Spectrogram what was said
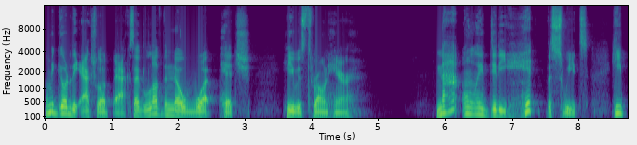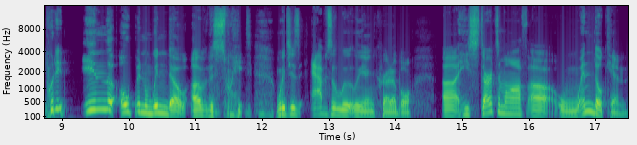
Let me go to the actual at bat because I'd love to know what pitch he was thrown here. Not only did he hit the suites, he put it in the open window of the suite, which is absolutely incredible. Uh, he starts him off. Uh, Wendelken,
